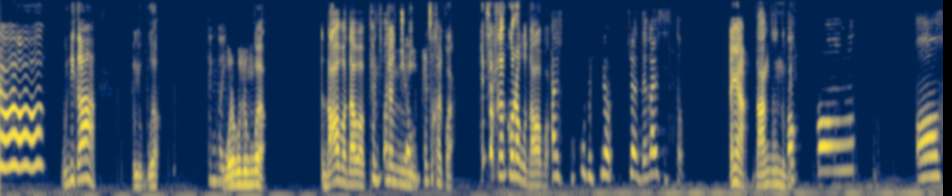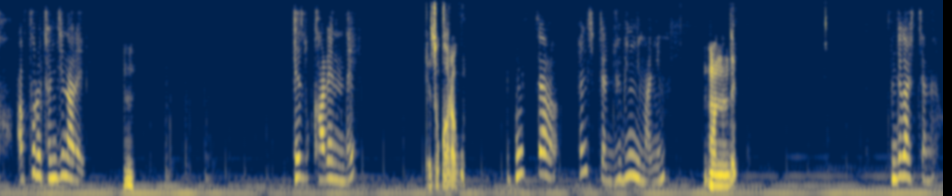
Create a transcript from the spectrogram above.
가자. 우리가 여기 뭐야? 된 거. 뭐라고 적은 거야? 나와봐 나와봐 편집장님이 어디요? 해석할 거야. 해석할 거라고 나와봐. 아, 진짜, 진짜 내가 할 수 있어. 아니야 나 안 궁금해. 어. 어, 어, 앞으로 전진하래. 응. 계속 가래는데? 계속 가라고. 편집자, 편집자 뉴비님 아님? 맞는데? 군대 가셨잖아요.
